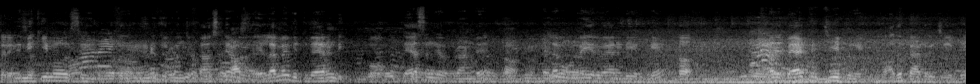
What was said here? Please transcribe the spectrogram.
சரி. இது மிக்கி மவுஸ் எனக்கு கொஞ்சம் காஸ்ட்லி எல்லாமே வித் வேரண்டி தேசங்கிற பிராண்டு எல்லாமே ஒன் இயர் வேரண்டி இருக்கு. அது பேட்டரி ஜீப்புங்க அது பேட்டரி ஜிபி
